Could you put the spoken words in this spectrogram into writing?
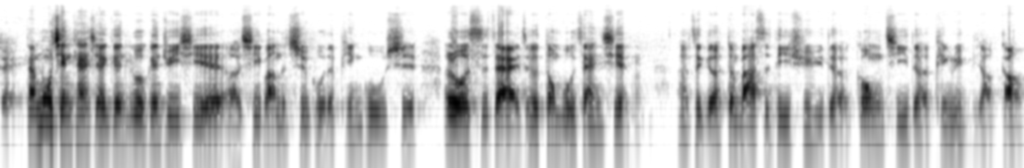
对。但目前看起来，根如果根据一些呃西方的智库的评估，是俄罗斯在这个东部战线，呃这个顿巴斯地区的攻击的频率比较高。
